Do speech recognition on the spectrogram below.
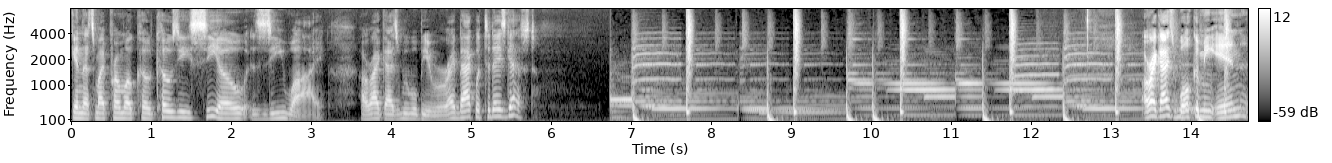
Again, that's my promo code COZY, C O Z Y. All right, guys, we will be right back with today's guest. All right, guys, welcoming in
